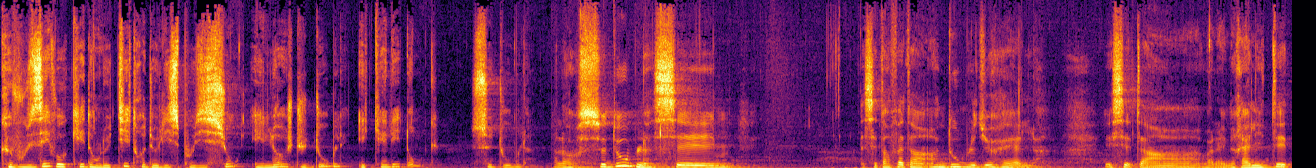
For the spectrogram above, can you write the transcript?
que vous évoquez dans le titre de l'exposition, Éloge du double Et quel est donc ce double? Alors ce double, c'est c'est en fait un, double du réel. Et c'est un, voilà, une réalité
